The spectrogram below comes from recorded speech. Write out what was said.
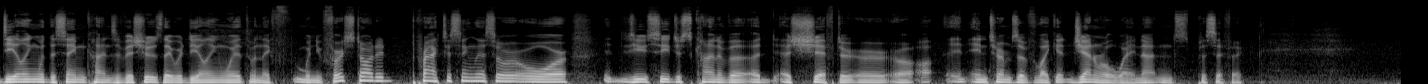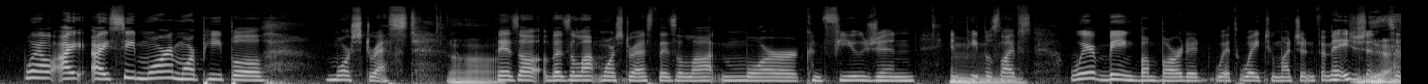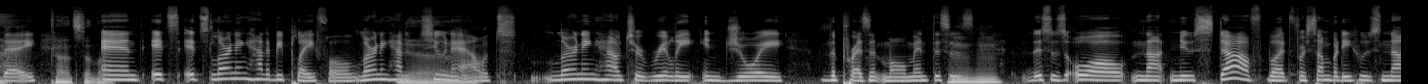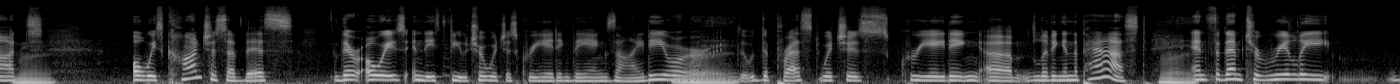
dealing with the same kinds of issues they were dealing with when they f- when you first started practicing this, or or do you see just kind of a, a, a shift, or, or, or in, in terms of like a general way, not in specific? Well, I, I see more and more people more stressed. Uh, There's a there's a lot more stress. There's a lot more confusion in people's Hmm. lives. We're being bombarded with way too much information Yeah. today. constantly. And it's it's learning how to be playful, learning how to tune out, learning how to really enjoy the present moment. This is Mhm. this is all not new stuff, but for somebody who's not Right. Always conscious of this, they're always in the future, which is creating the anxiety, or Right. the depressed, which is creating um, living in the past. Right. And for them to really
